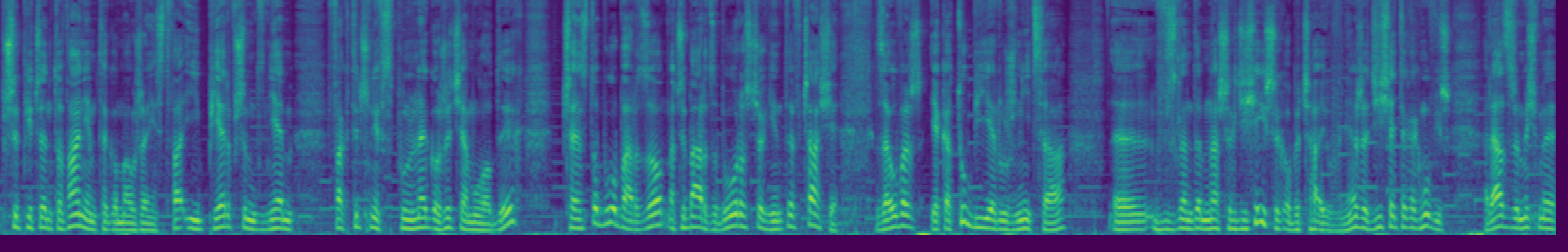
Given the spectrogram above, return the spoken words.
przypieczętowaniem tego małżeństwa i pierwszym dniem faktycznie wspólnego życia młodych, często było bardzo, znaczy bardzo, było rozciągnięte w czasie. Zauważ, jaka tu bije różnica e, względem naszych dzisiejszych obyczajów, nie? że dzisiaj, tak jak mówisz, raz, że myśmy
